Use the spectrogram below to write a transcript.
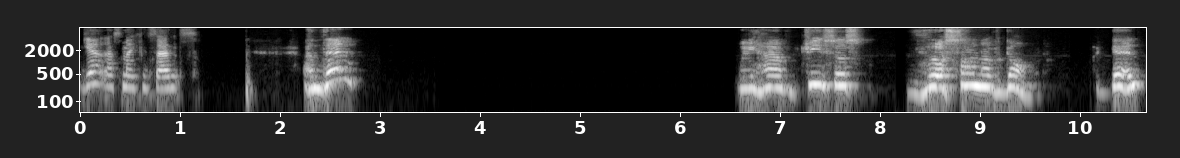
Yeah, that's making sense. And then we have Jesus, the Son of God. Again,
